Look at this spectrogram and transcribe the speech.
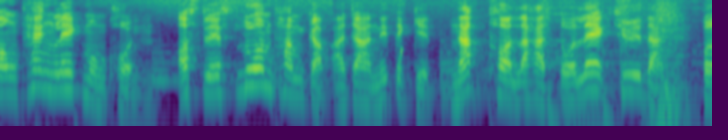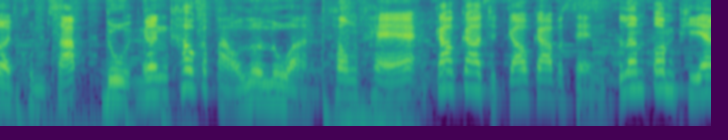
ทองแท่งเลขมงคล ออสเลสร่วมทำกับอาจารย์นิติกิจ นักถอดรหัสตัวเลขชื่อดัง เปิดขุมทรัพย์ ดูดเงินเข้ากระเป๋ารัวๆ ทองแท้ 99.99%เริ่มต้นเพียง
